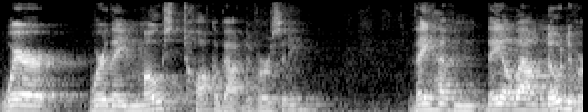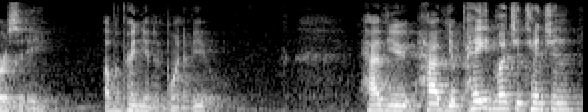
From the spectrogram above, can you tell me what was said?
where where they most talk about diversity, they have they allow no diversity of opinion and point of view. Have you, have you paid much attention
